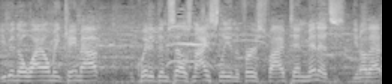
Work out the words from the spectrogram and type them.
even though Wyoming came out, acquitted themselves nicely in the first five ten minutes, you know that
